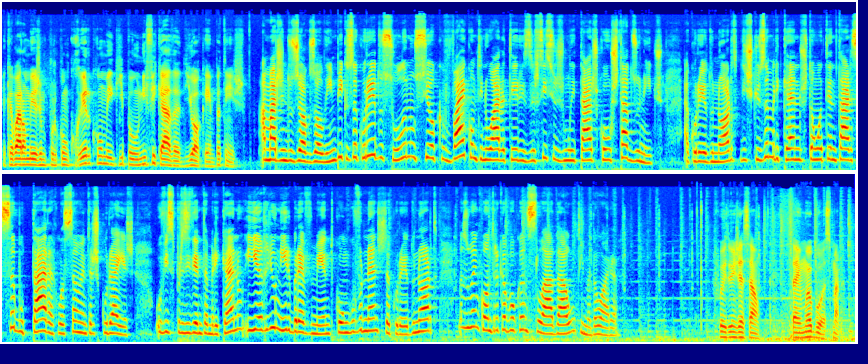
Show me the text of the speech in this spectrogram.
Acabaram mesmo por concorrer com uma equipa unificada de hockey em patins. À margem dos Jogos Olímpicos, a Coreia do Sul anunciou que vai continuar a ter exercícios militares com os Estados Unidos. A Coreia do Norte diz que os americanos estão a tentar sabotar a relação entre as Coreias. O vice-presidente americano ia reunir brevemente com governantes da Coreia do Norte, mas o encontro acabou cancelado à última da hora. Foi tua injeção. Tenha uma boa semana.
